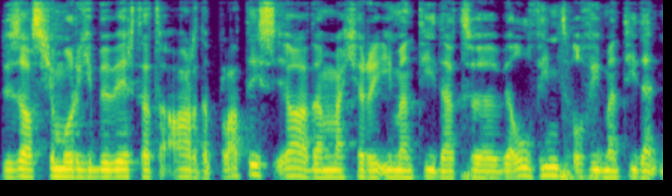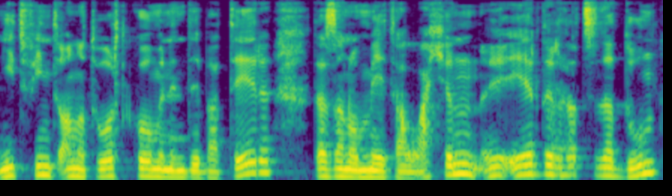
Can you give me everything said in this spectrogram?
Dus als je morgen beweert dat de aarde plat is, ja, dan mag er iemand die dat uh, wel vindt of iemand die dat niet vindt aan het woord komen en debatteren. Dat is dan om mee te lachen eerder dat ze dat doen.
